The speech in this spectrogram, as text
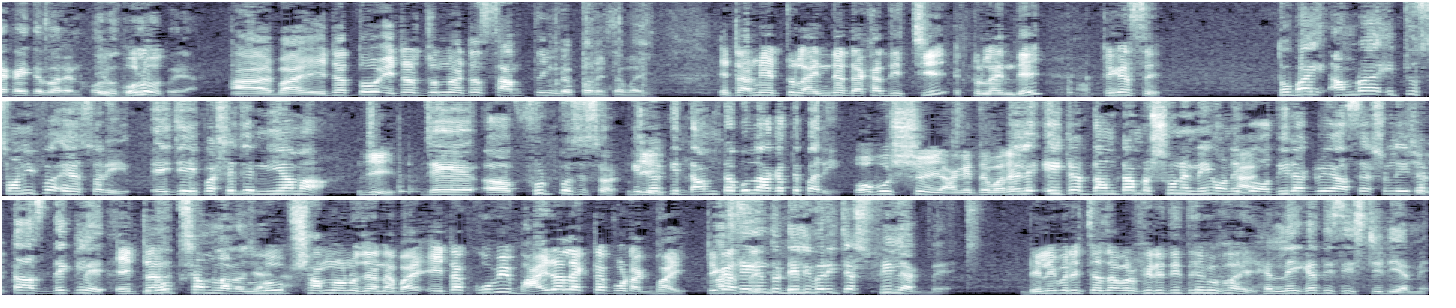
দেখাইতে পারেন হলুদ হলুদ। আয় ভাই এটা তো এটার জন্য এটা সামথিং ব্যাপার এটা ভাই। এটা আমি একটু লাইন দিয়ে দেখা দিচ্ছি একটু লাইন দিয়ে ঠিক আছে? তো ভাই আমরা একটু সনিফা সরি এই যে এই পাশে যে নিয়ামা জি। যে ফুড প্রসেসর। এটার কি দামটা বলে আগাতে পারি? অবশ্যই আগেতে পারে তাহলে এইটার দামটা আমরা শুনে নেই অনেকে হ্যাঁ। অধীর আগ্রহে আছে আসলে এটার জি। কাজ দেখলে এটা লোভ সামলানো যায় লোভ। সামলানো যায় না ভাই। এটা খুবই ভাইরাল একটা প্রোডাক্ট ভাই ঠিক আছে? কিন্তু ডেলিভারি চার্জ ফ্রি লাগবে। ডেলিভারি চার্জ আবার ফিরে দিতে হবে ভাই? লেখা দিছি স্টেডিয়ামে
